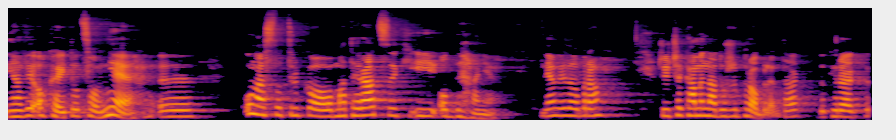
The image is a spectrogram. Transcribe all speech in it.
Ja mówię, okej, to co? Nie. y, U nas to tylko materacyk i oddychanie. Ja mówię, dobra. Czyli czekamy na duży problem, tak? Dopiero jak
